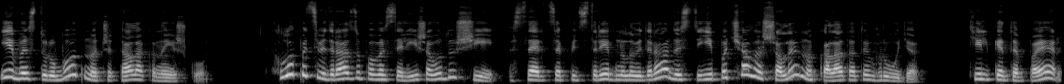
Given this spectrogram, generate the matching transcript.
і безтурботно читала книжку. Хлопець відразу повеселішав у душі, серце підстрибнуло від радості і почало шалено калатати в грудях. Тільки тепер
